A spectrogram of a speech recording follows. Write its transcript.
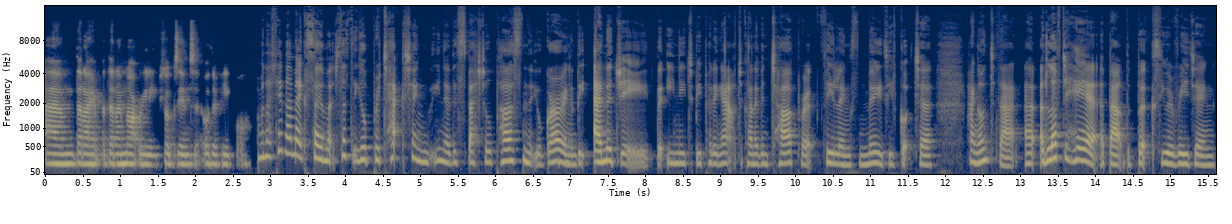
um, that I that I'm not really plugged into other people. I mean, I think that makes so much sense that you're protecting, you know, the special person that you're growing and the energy that you need to be putting out to kind of interpret feelings and moods. You've got to hang on to that. Uh, I'd love to hear about the books you were reading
